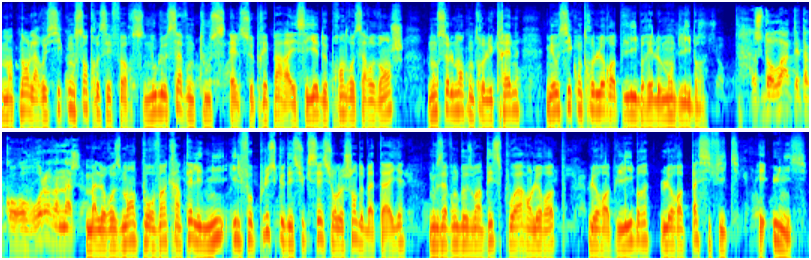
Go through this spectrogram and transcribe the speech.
Maintenant, la Russie concentre ses forces. Nous le savons tous. Elle se prépare à essayer de prendre sa revanche, non seulement contre l'Ukraine, mais aussi contre l'Europe libre et le monde libre. Malheureusement, pour vaincre un tel ennemi, il faut plus que des succès sur le champ de bataille. Nous avons besoin d'espoir en l'Europe, l'Europe libre, l'Europe pacifique et unie.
